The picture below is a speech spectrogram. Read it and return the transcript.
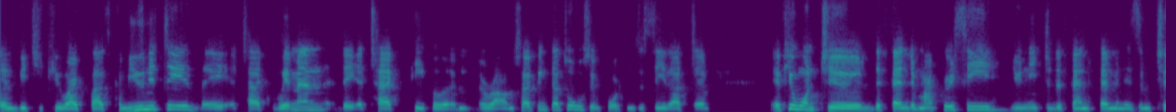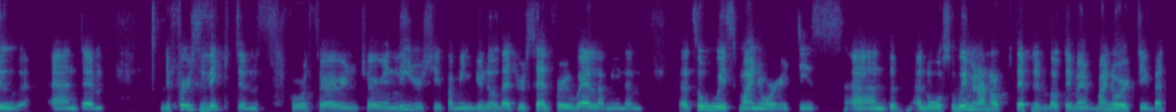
LGBTQI plus community. They attack women. They attack people um, around. So I think that's also important to see that uh, if you want to defend democracy, you need to defend feminism too. And um, the first victims for authoritarian leadership. I mean, you know that yourself very well. I mean, um, that's always minorities, and and also women are not definitely not a minority, but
